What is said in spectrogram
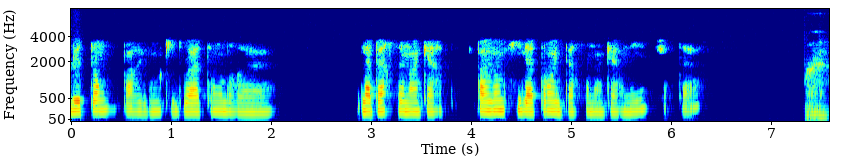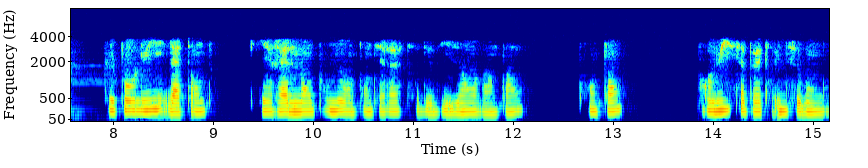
le temps, par exemple, qui doit attendre euh, la personne incarnée. Par exemple, s'il attend une personne incarnée sur Terre, ouais. que pour lui, l'attente qui est réellement pour nous en temps terrestre de 10 ans, 20 ans, 30 ans, pour lui, ça peut être une seconde.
